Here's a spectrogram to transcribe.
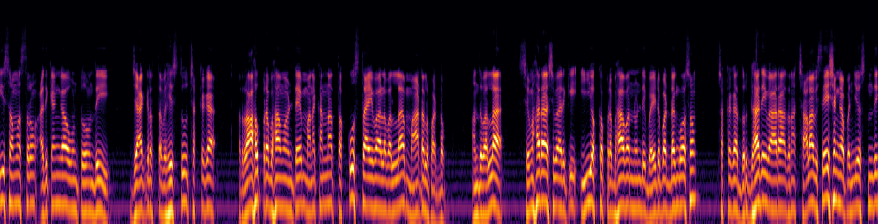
ఈ సంవత్సరం అధికంగా ఉంటుంది. జాగ్రత్త వహిస్తూ చక్కగా రాహు ప్రభావం అంటే మనకన్నా తక్కువ స్థాయి వాళ్ళ వల్ల మాటలు పడ్డం. అందువల్ల సింహరాశి వారికి ఈ యొక్క ప్రభావం నుండి బయటపడడం కోసం చక్కగా దుర్గాదేవి ఆరాధన చాలా విశేషంగా పనిచేస్తుంది.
